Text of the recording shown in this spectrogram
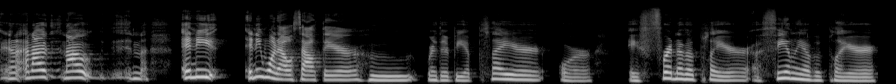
and, and I and I and any anyone else out there who whether it be a player or a friend of a player, a family of a player,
